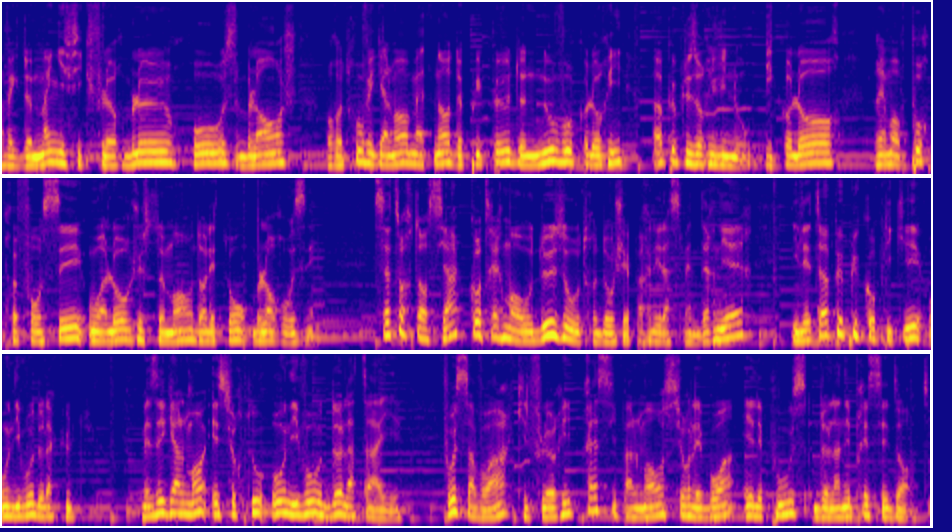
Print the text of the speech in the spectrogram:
avec de magnifiques fleurs bleues, roses, blanches. On retrouve également maintenant depuis peu de nouveaux coloris un peu plus originaux, bicolores, vraiment pourpre foncé ou alors justement dans les tons blanc rosé. Cet hortensia, contrairement aux deux autres dont j'ai parlé la semaine dernière, il est un peu plus compliqué au niveau de la culture, mais également et surtout au niveau de la taille. Faut savoir qu'il fleurit principalement sur les bois et les pousses de l'année précédente,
